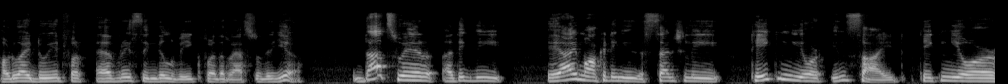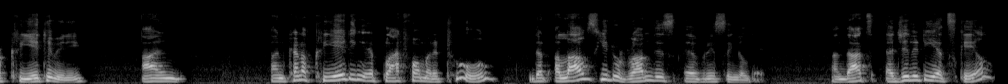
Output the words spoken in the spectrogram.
How do I do it for every single week for the rest of the year? That's where I think the AI marketing is essentially taking your insight, taking your creativity, and and kind of creating a platform or a tool that allows you to run this every single day. And that's agility at scale.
